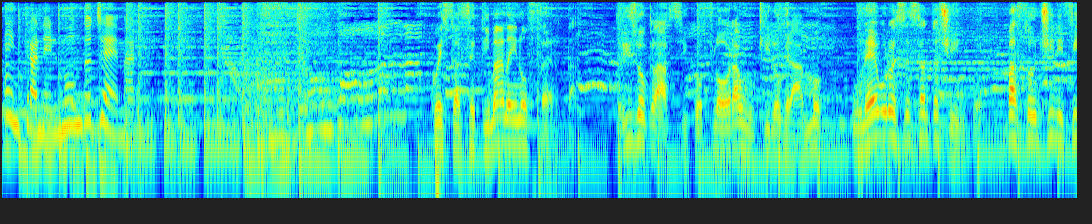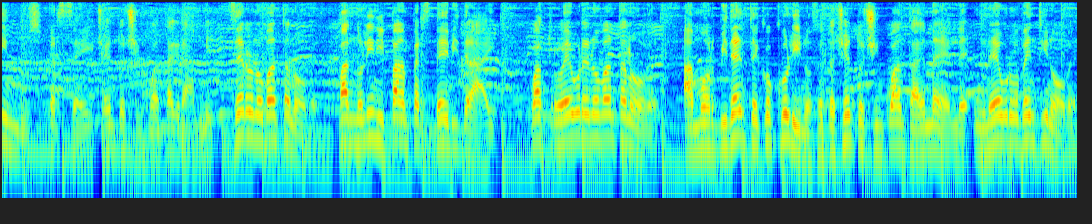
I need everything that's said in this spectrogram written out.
Entra nel mondo Gemar. Questa settimana in offerta. Riso classico Flora 1 kg 1,65 euro. Bastoncini Findus per 6, 150 grammi, 0,99. Pannolini Pampers Baby Dry, 4,99 euro. Ammorbidente coccolino 750 ml, 1,29 euro.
